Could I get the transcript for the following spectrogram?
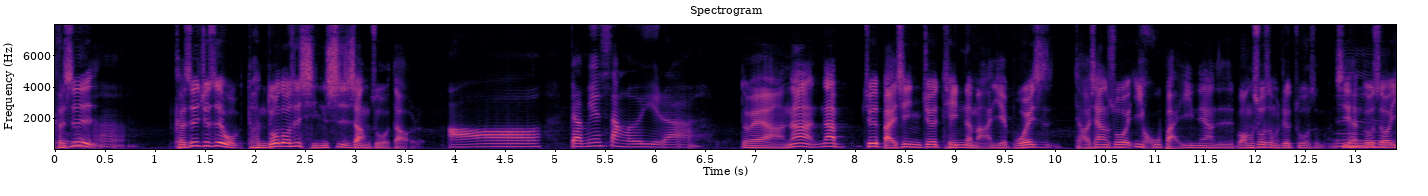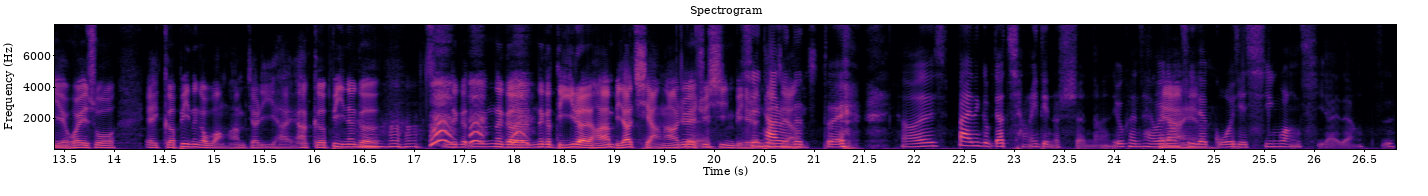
可是、嗯、可是就是我很多都是形式上做到了哦，表面上而已啦。对啊，那那就是百姓就听了嘛，也不会是。好像说一呼百应那样子，王说什么就做什么。其实很多时候也会说，哎、嗯欸，隔壁那个网好像比较厉害啊，隔壁那个 那个那那个那个敌人好像比较强，然后就会去信别人，信他人的对，然后拜那个比较强一点的神啊，有可能才会让自己的国一些兴旺起来这样子。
